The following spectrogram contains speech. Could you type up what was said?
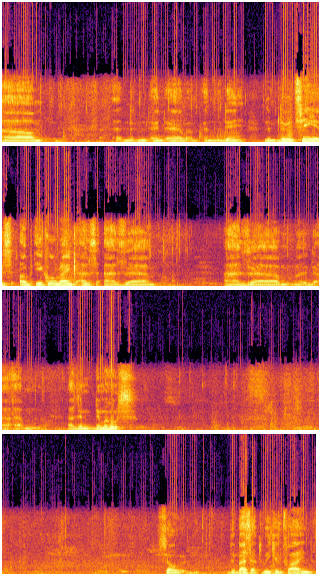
um, and, and, uh, and the the, the of equal rank as as um, as um, uh, um, as the, the mahus. So the best that we can find,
